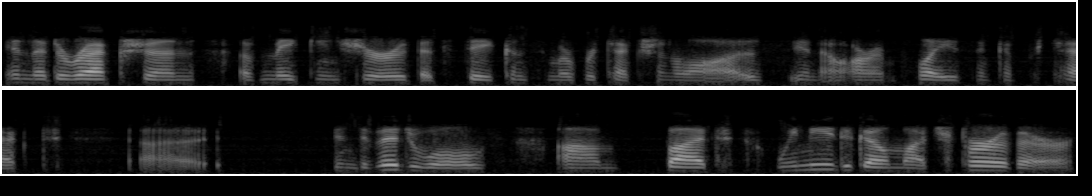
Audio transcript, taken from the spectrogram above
in the direction of making sure that state consumer protection laws, you know, are in place and can protect uh, individuals, um, but we need to go much further.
